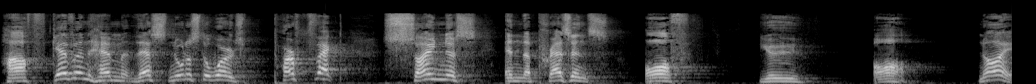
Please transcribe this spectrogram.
hath given him this, notice the words, perfect soundness in the presence of you all. Now,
